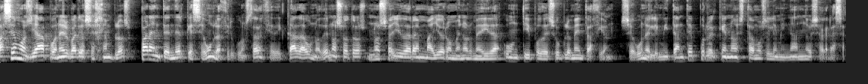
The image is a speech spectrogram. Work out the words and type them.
Pasemos ya a poner varios ejemplos para entender que según la circunstancia de cada uno de nosotros nos ayudará en mayor o menor medida un tipo de suplementación, según el limitante por el que no estamos eliminando esa grasa.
